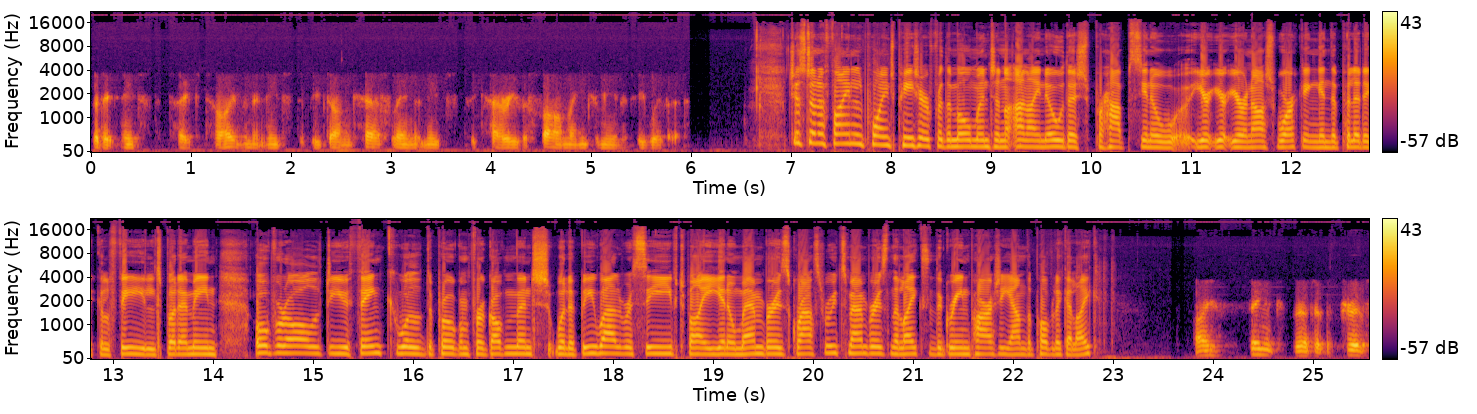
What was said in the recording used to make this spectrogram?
but it needs to take time and it needs to be done carefully and it needs to carry the farming community with it. Just on a final point, Peter, for the moment, and, and I know that perhaps you know you're, you're you're not working in the political field, but I mean, overall, do you think will the program for government will it be well received by you know members, grassroots members, and the likes of the Green Party and the public alike? I think that at the present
